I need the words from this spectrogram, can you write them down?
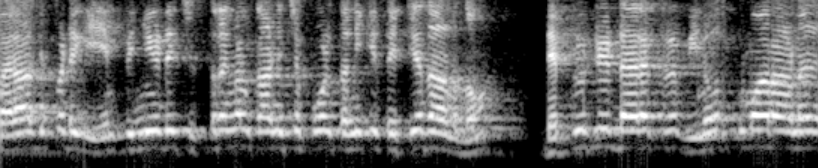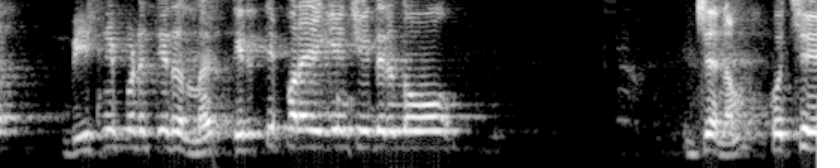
പരാതിപ്പെടുകയും പിന്നീട് ചിത്രങ്ങൾ കാണിച്ചപ്പോൾ തനിക്ക് തെറ്റിയതാണെന്നും ഡെപ്യൂട്ടി ഡയറക്ടർ വിനോദ് കുമാറാണ് ഭീഷണിപ്പെടുത്തിയതെന്ന് തിരുത്തി പറയുകയും ചെയ്തിരുന്നു. ജനം കൊച്ചി.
